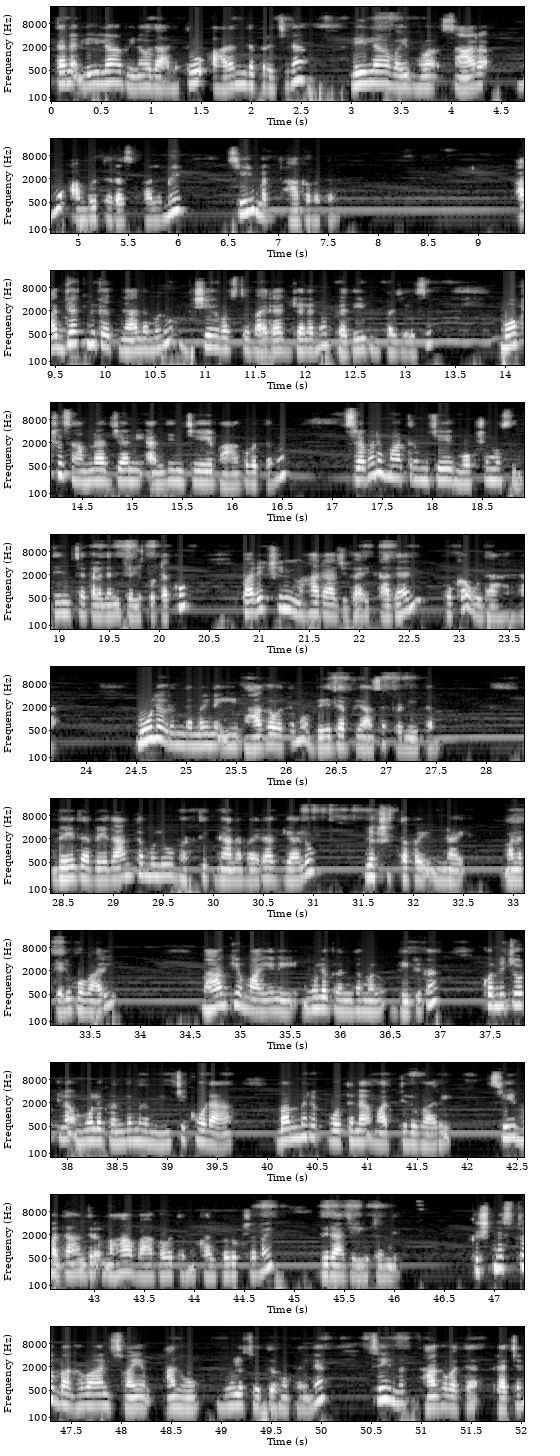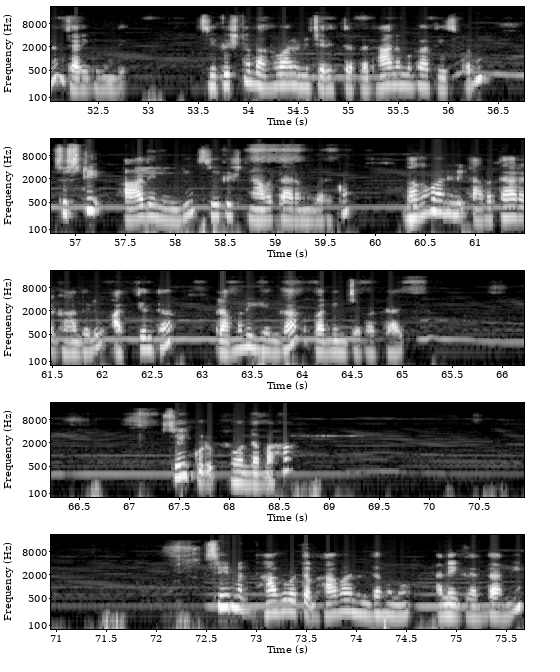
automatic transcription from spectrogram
తన లీలా వినోదాలతో ఆనందపరిచిన లీలా వైభవ సారము అమృత రసఫలమే శ్రీమద్ భాగవతం ఆధ్యాత్మిక జ్ఞానమును విషయ వస్తు వైరాగ్యాలను ప్రదీపింపజేసి మోక్ష సామ్రాజ్యాన్ని అందించే భాగవతము శ్రవణ మాత్రముచే మోక్షము సిద్ధించగలదని తెలుపుటకు పరీక్షిన్ మహారాజు గారి కథని ఒక ఉదాహరణ. మూల గ్రంథమైన ఈ భాగవతము వేదవ్యాస ప్రణీతం. వేద వేదాంతములు భక్తి జ్ఞాన వైరాగ్యాలు నిక్షిప్తపై ఉన్నాయి. మన తెలుగువారి భాగ్యమాయని మూల గ్రంథమును దీటుగా కొన్ని చోట్ల మూల గ్రంథమును మించి కూడా బమ్మెర పోతన మత్యులు వారి శ్రీ మదాంధ్ర మహాభాగవతము కల్పవృక్షమై విరాజిల్లుతుంది. కృష్ణస్తు భగవాన్ స్వయం అను మూల సూత్రము పైన శ్రీమద్ భాగవత రచన జరిగి ఉంది. శ్రీకృష్ణ భగవానుని చరిత్ర ప్రధానముగా తీసుకొని సృష్టి ఆది నుండి శ్రీకృష్ణ అవతారం వరకు భగవానుని అవతార గాథలు అత్యంత రమణీయంగా వర్ణించబడ్డాయి. శ్రీ గురుభ్యో నమ. శ్రీమద్ భాగవత భావానందమును అనే గ్రంథాన్ని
